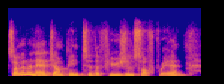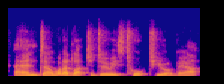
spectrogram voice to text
So I'm going to now jump into the Fusion software. And uh, what I'd like to do is talk to you about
